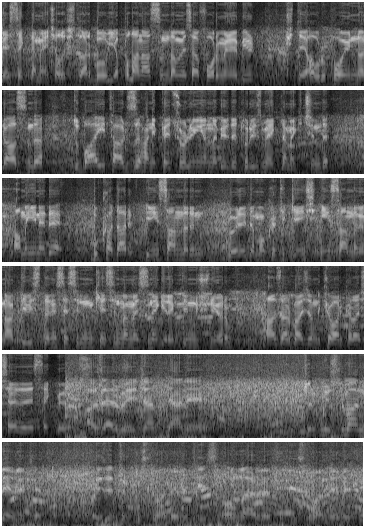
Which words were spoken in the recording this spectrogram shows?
desteklemeye çalıştılar. Bu yapılan aslında mesela Formula 1 işte Avrupa oyunları aslında Dubai tarzı hani petrolün yanına bir de turizmi eklemek içindi. Ama yine de bu kadar insanların böyle demokratik genç insanların, aktivistlerin sesinin kesilmemesine gerektiğini düşünüyorum. Azerbaycan'daki o arkadaşlara da destek veriyorum. Azerbaycan yani Türk Müslüman devleti. Biz de Türk Müslüman devletiyiz. Onlar da Türk Müslüman devleti.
